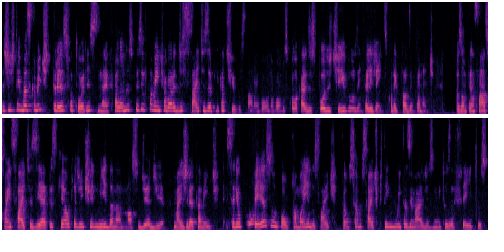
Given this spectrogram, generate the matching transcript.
A gente tem basicamente três fatores, né? Falando especificamente agora de sites e aplicativos, tá? Não, vou, não vamos colocar dispositivos inteligentes conectados à internet. Nós vamos pensar só em sites e apps, que é o que a gente lida né, no nosso dia a dia, mais diretamente. Seria o peso ou o tamanho do site. Então, se é um site que tem muitas imagens, muitos efeitos,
